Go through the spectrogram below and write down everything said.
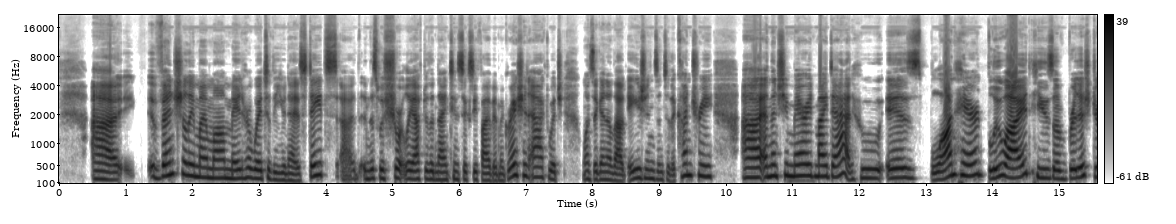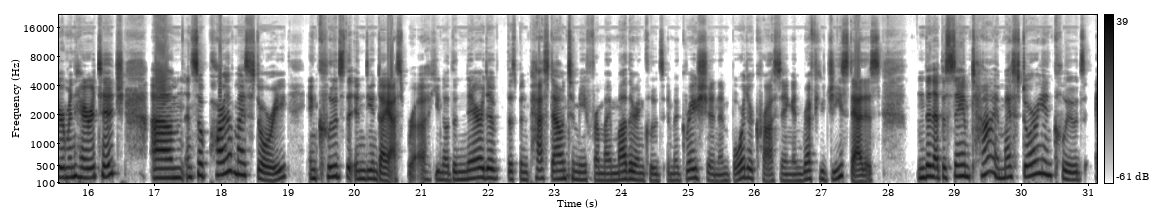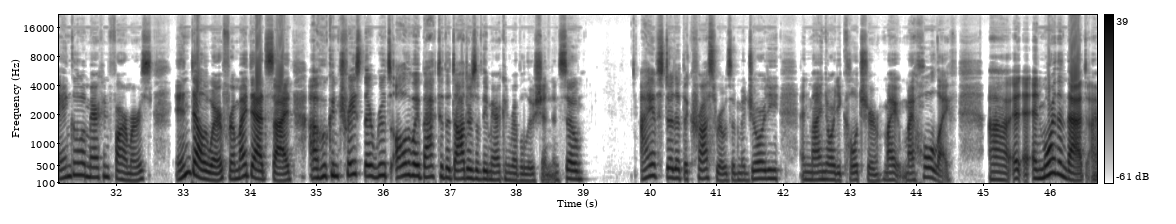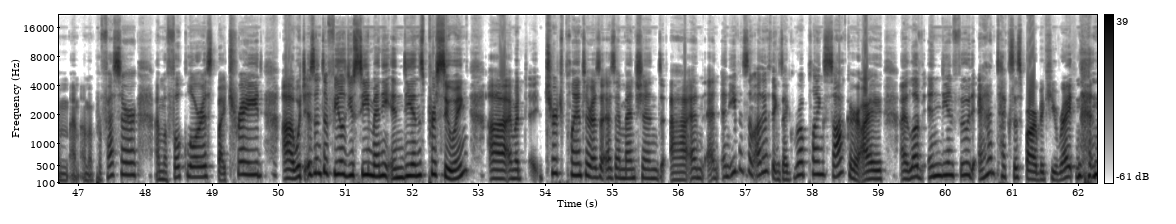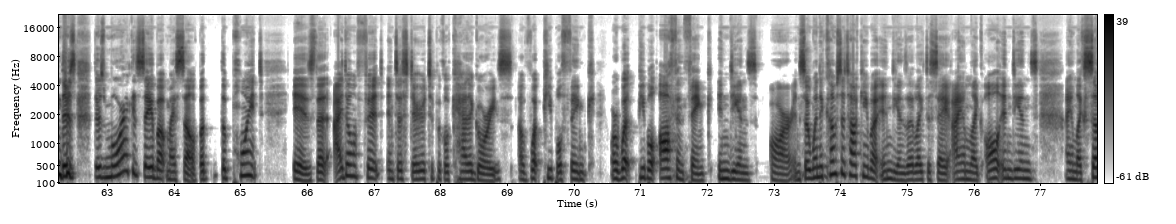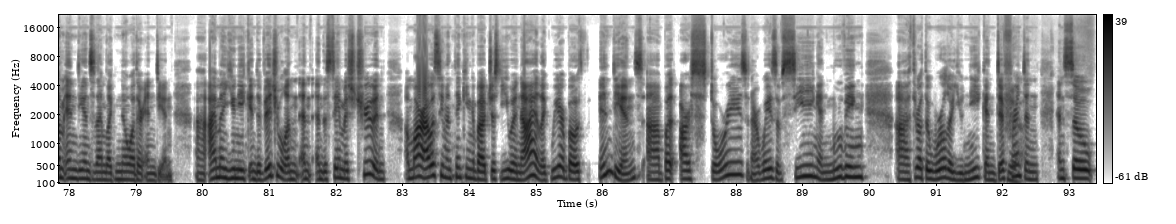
Uh, eventually my mom made her way to the united states uh, and this was shortly after the 1965 immigration act which once again allowed asians into the country. Uh, and then she married my dad who is blonde haired blue eyed he's of british german heritage. Um, and so part of my story includes the indian diaspora. You know the narrative that's been passed down to me from my mother includes immigration and border crossing and refugee status and then at the same time, my story includes Anglo American farmers in Delaware from my dad's side uh, who can trace their roots all the way back to the daughters of the American Revolution. And so I have stood at the crossroads of majority and minority culture my, my whole life. Uh, and, and, more than that, I'm, I'm, I'm, a professor, I'm a folklorist by trade, uh, which isn't a field you see many Indians pursuing. Uh, I'm a church planter, as, as I mentioned, uh, and, and, and even some other things. I grew up playing soccer. I, I love Indian food and Texas barbecue, right? And there's, there's more I could say about myself, but the point is that I don't fit into stereotypical categories of what people think or what people often think Indians are. And so when it comes to talking about Indians, I like to say I am like all Indians, I am like some Indians, and I'm like no other Indian. Uh, I'm a unique individual, and, and, and the same is true. And Amar, I was even thinking about just you and I, like we are both Indians, uh, but our stories and our ways of seeing and moving uh, throughout the world are unique and different. Yeah. And, and so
